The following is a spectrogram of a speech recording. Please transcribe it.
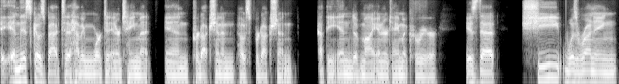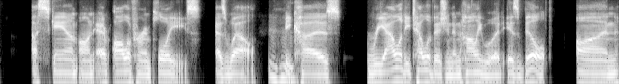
And this goes back to having worked in entertainment in production and post production at the end of my entertainment career, is that she was running a scam on all of her employees as well Mhm. because reality television in Hollywood is built on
